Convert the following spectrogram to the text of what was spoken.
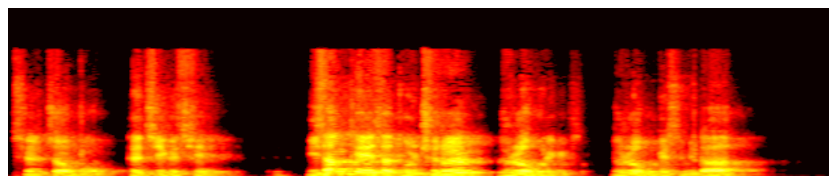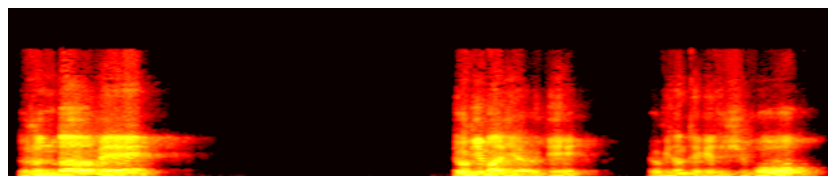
7.5. 됐지, 그치? 이 상태에서 돌출을 눌러보겠습니다. 누른 다음에 여기만이야, 여기. 여기 선택해 주시고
